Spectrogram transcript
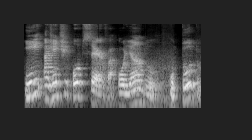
e a gente observa, olhando todo,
